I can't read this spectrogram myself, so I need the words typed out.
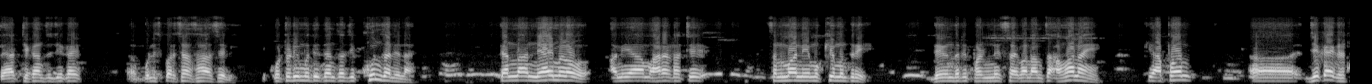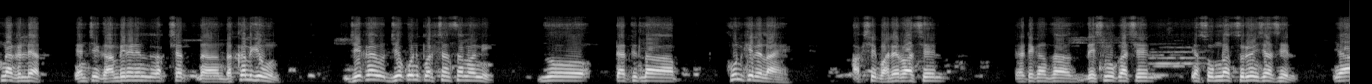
त्या ठिकाणचं जे काही पोलीस प्रशासन असेल ते कोठडीमध्ये त्यांचा जे खून झालेला आहे त्यांना न्याय मिळावं आणि या महाराष्ट्राचे सन्माननीय मुख्यमंत्री देवेंद्र फडणवीस साहेबांना आमचं आव्हान आहे की आपण जे काही घटना घडल्यात यांची गांभीर्याने लक्षात दखल घेऊन जे काही जे कोणी प्रशासनाने जो त्यातला खून केलेला आहे अक्षय भालेराव असेल त्या ठिकाणचा देशमुख असेल या सोमनाथ सूर्यवंशी असेल या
